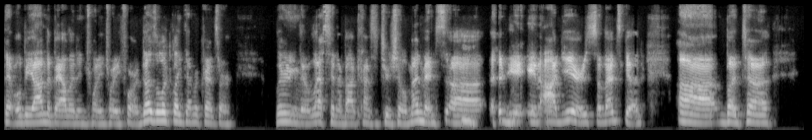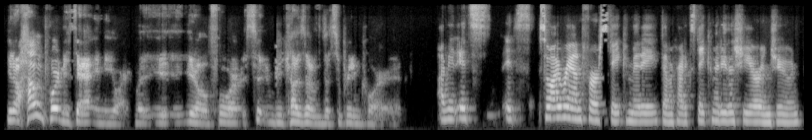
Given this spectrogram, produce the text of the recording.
that will be on the ballot in 2024. It doesn't look like Democrats are learning their lesson about constitutional amendments uh, in, in, odd years, so that's good. Uh, but uh, you know, how important is that in New York? You know, for because of the Supreme Court. I mean, it's it's so I ran for state committee, Democratic state committee this year in June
